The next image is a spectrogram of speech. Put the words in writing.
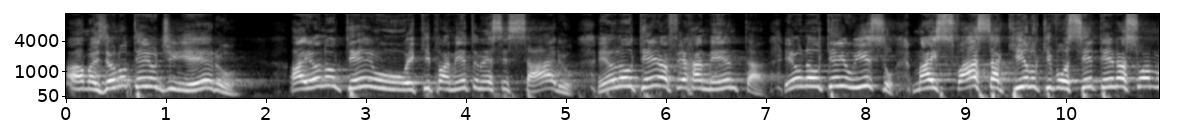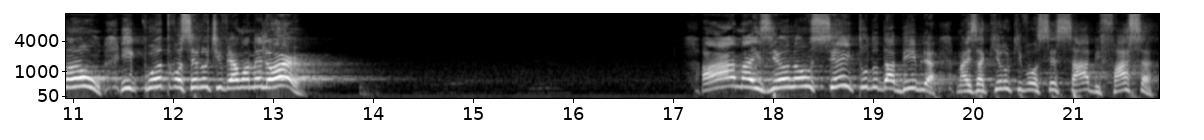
Ah, mas eu não tenho dinheiro. Ah, eu não tenho o equipamento necessário, eu não tenho a ferramenta, eu não tenho isso, mas faça aquilo que você tem na sua mão, enquanto você não tiver uma melhor. Ah, mas eu não sei tudo da Bíblia. Mas aquilo que você sabe, faça.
